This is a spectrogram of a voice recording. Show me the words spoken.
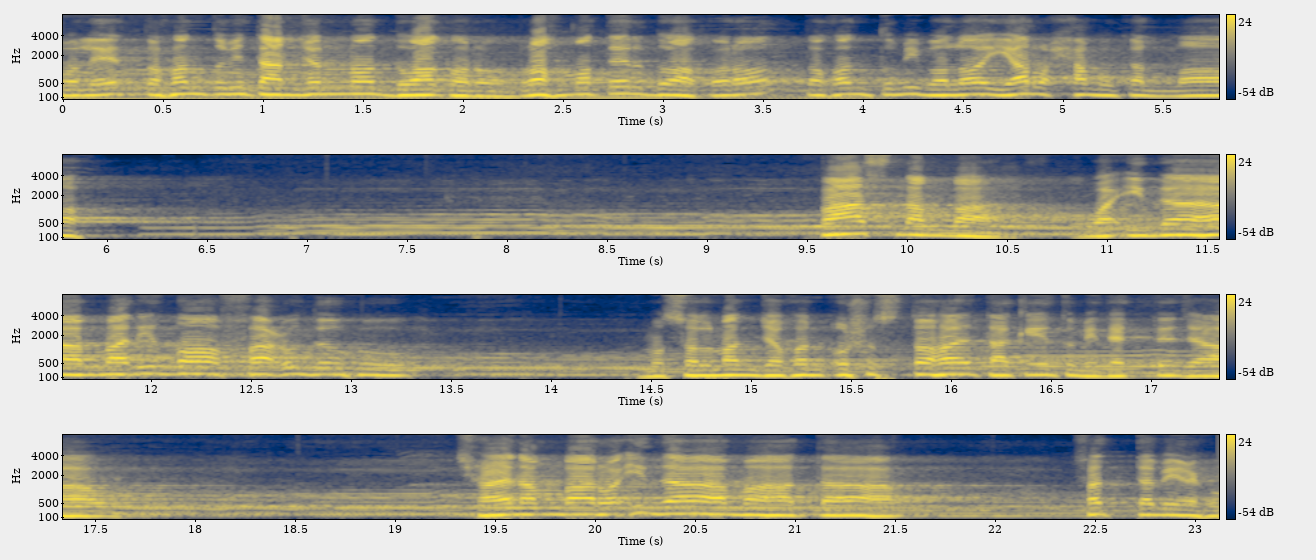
বলে, তখন তুমি তার জন্য দোয়া করো, রহমতের দোয়া করো, তখন তুমি বলো, ইয়ারহামুকাল্লাহ। পাঁচ নাম্বার মুসলমান যখন অসুস্থ হয়, তাকে তুমি দেখতে যাও। ছয় নাম্বার ওয়াইদা মাতা। ফাত্তাবিহু,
